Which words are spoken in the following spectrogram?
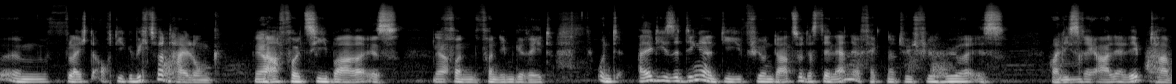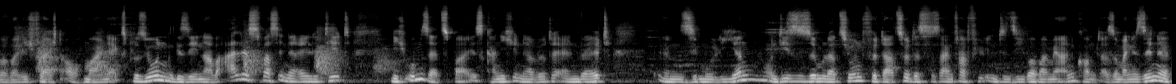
äh, ähm, vielleicht auch die Gewichtsverteilung ja. nachvollziehbarer ist ja. von, von dem Gerät. Und all diese Dinge, die führen dazu, dass der Lerneffekt natürlich viel höher ist, weil ich es mhm. real erlebt habe, weil ich vielleicht auch mal eine Explosion gesehen habe. Alles, was in der Realität nicht umsetzbar ist, kann ich in der virtuellen Welt ähm, simulieren. Und diese Simulation führt dazu, dass es einfach viel intensiver bei mir ankommt. Also meine Sinne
